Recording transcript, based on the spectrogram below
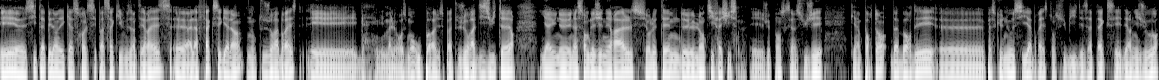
Et euh, si taper dans des casseroles, c'est pas ça qui vous intéresse, euh, à la fac Ségalin, donc toujours à Brest, et, malheureusement ou pas, je sais pas, toujours à 18h, il y a une, assemblée générale sur le thème de l'antifascisme. Et je pense que c'est un sujet qui est important d'aborder euh, parce que nous aussi à Brest on subit des attaques ces derniers jours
